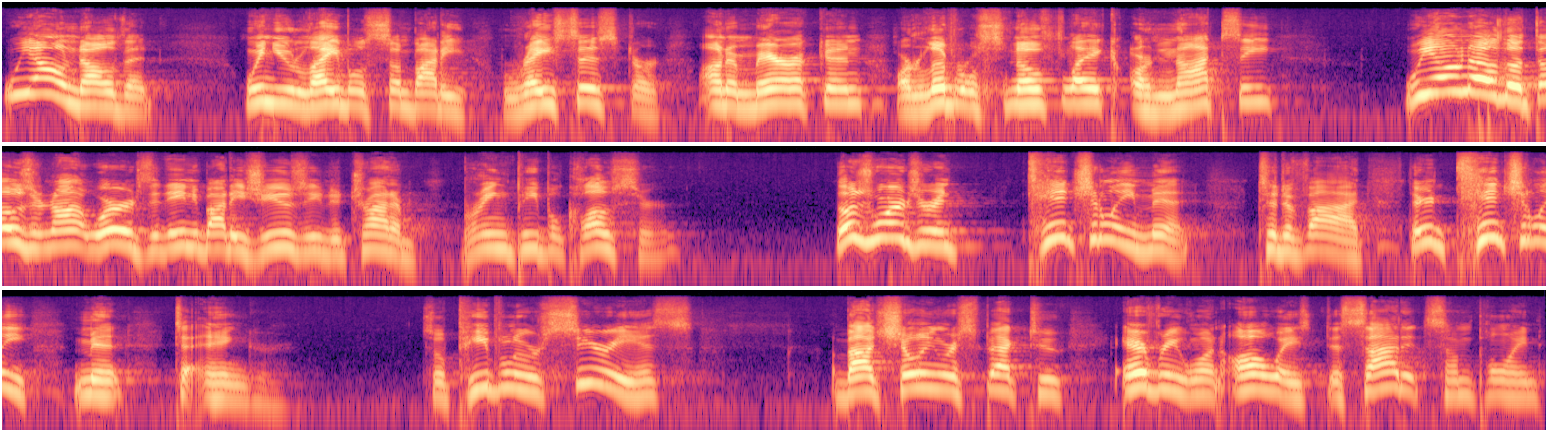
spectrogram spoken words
We all know that when you label somebody racist or un American or liberal snowflake or Nazi, we all know that those are not words that anybody's using to try to bring people closer. Those words are intentionally meant to divide, they're intentionally meant to anger. So people who are serious about showing respect to everyone always decide at some point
